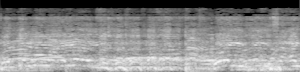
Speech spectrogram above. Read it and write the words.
Ba't na mga yan? Hoy, saan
